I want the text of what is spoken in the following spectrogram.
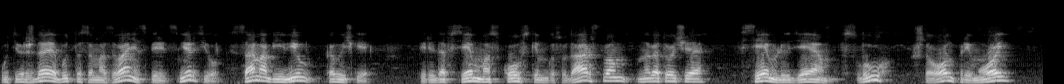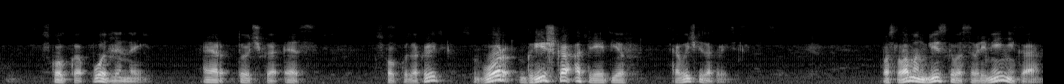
утверждая, будто самозванец перед смертью сам объявил, кавычки, «передо всем московским государством», многоточие, всем людям вслух, что он прямой, скобка подлинный, r.s, скобку закрыть, вор Гришка Отрепьев, кавычки закрыть. По словам английского современника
